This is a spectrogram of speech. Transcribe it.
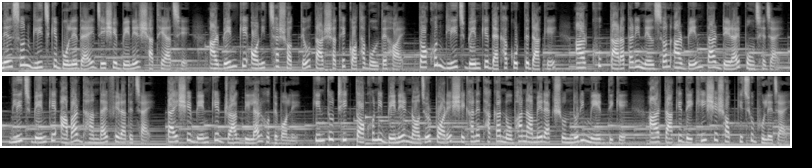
নেলসন গ্লিচকে বলে দেয় যে সে বেনের সাথে আছে, আর বেনকে অনিচ্ছা সত্ত্বেও তার সাথে কথা বলতে হয়। তখন গ্লিচ বেনকে দেখা করতে ডাকে, আর খুব তাড়াতাড়ি নেলসন আর বেন তার ডেরায় পৌঁছে যায়। গ্লিচ বেনকে আবার ধান্দায় ফেরাতে চায়, তাই সে বেনকে ড্রাগ ডিলার হতে বলে। কিন্তু ঠিক তখনই বেনের নজর পড়ে সেখানে থাকা নোভা নামের এক সুন্দরী মেয়ের দিকে, আর তাকে দেখেই সে সবকিছু ভুলে যায়।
